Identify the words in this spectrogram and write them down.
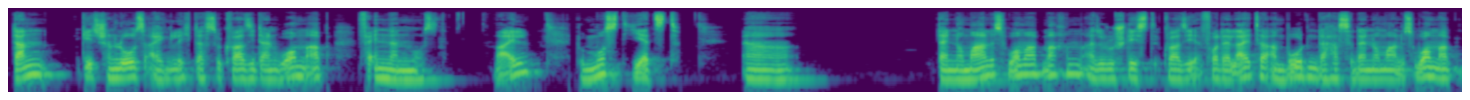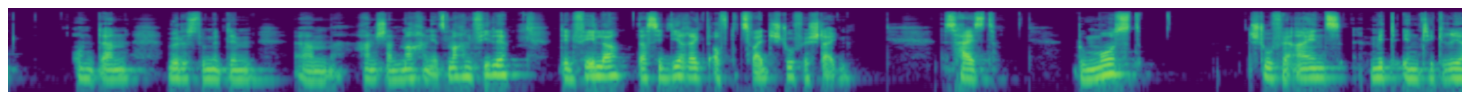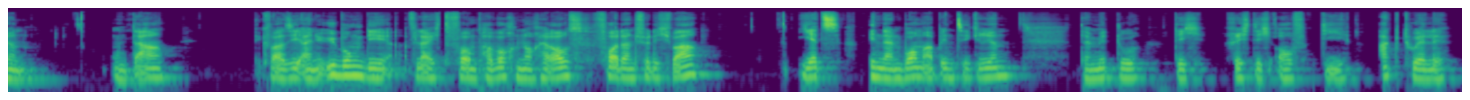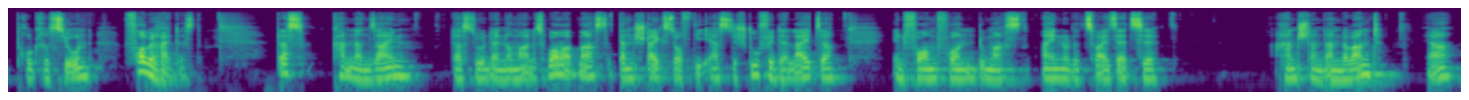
dann geht es schon los eigentlich, dass du quasi dein Warm-up verändern musst. Weil du musst jetzt äh, dein normales Warm-up machen. Also du stehst quasi vor der Leiter am Boden, da hast du dein normales Warm-up und dann würdest du mit dem ähm, Handstand machen. Jetzt machen viele den Fehler, dass sie direkt auf die zweite Stufe steigen. Das heißt, du musst Stufe 1 mit integrieren. Und da quasi eine Übung, die vielleicht vor ein paar Wochen noch herausfordernd für dich war, jetzt in dein Warm-up integrieren, damit du dich richtig auf die aktuelle Progression vorbereitest. Das kann dann sein, dass du dein normales Warm-up machst, dann steigst du auf die erste Stufe der Leiter in Form von, du machst ein oder zwei Sätze Handstand an der Wand, ja,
